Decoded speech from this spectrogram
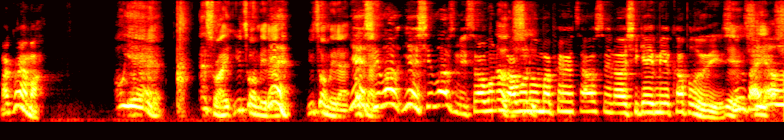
my grandma. Oh yeah, that's right. You told me that. Yeah. You told me that. Yeah, Okay. she loves. Yeah, she loves me. So I went. Oh, I she- went over my parents' house, and uh, she gave me a couple of these. she Yeah, was like, she- "Yo,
